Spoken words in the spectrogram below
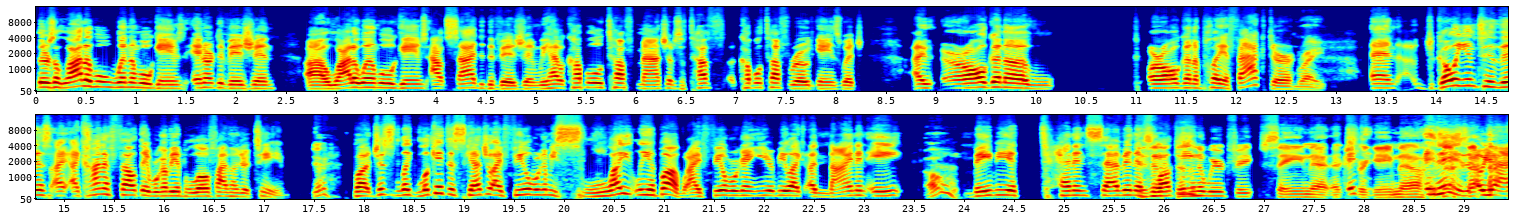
there's a lot of winnable games in our division. Uh, a lot of winnable games outside the division. We have a couple of tough matchups, a tough, a couple tough road games, which I, are all gonna are all gonna play a factor. right And uh, going into this, I, I kind of felt they were gonna be a below 500 team. Yeah. But just like looking at the schedule, I feel we're gonna be slightly above. I feel we're gonna either be like a nine and eight, oh maybe a ten and seven if Isn't it, lucky. doesn't it weird saying that extra game now? It is. Oh yeah,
